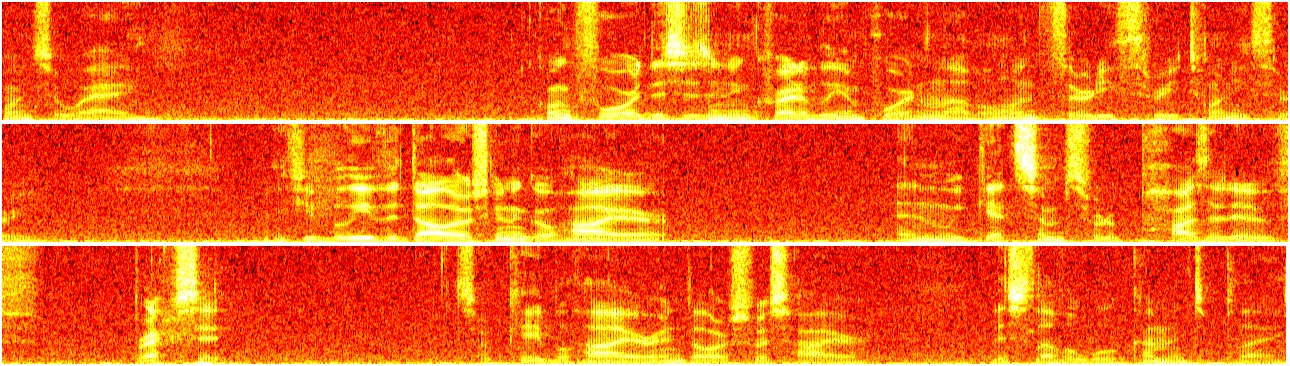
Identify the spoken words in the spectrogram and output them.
points away. Going forward, this is an incredibly important level, 133.23. If you believe the dollar is going to go higher and we get some sort of positive Brexit, so cable higher and dollar Swiss higher, this level will come into play.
